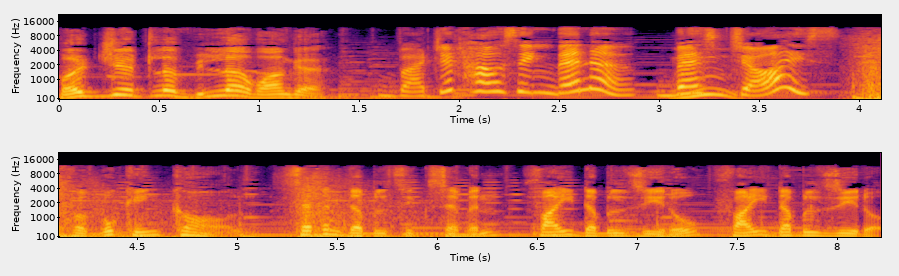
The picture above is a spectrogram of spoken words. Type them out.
பட்ஜெட்ல வில்லா வாங்க. பட்ஜெட் ஹவுசிங் தானே? Best choice For booking, call 7667 500 500.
